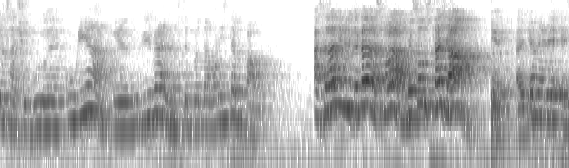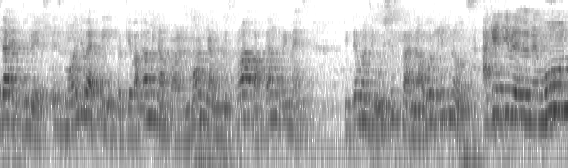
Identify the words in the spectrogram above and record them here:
Doncs això ho descobrir en aquell llibre el nostre protagonista en Pau. Està a la biblioteca de l'escola, vés a buscar ja! El gènere és d'aventures, és molt divertit perquè va caminar per al món i amb el que es troba va fer un rimés. I té molts dibuixos per no avorrir-nos. Aquest llibre donem un...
